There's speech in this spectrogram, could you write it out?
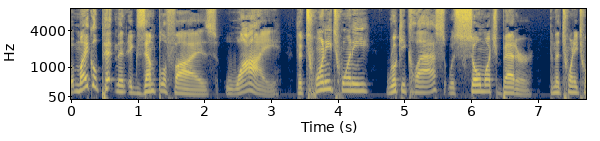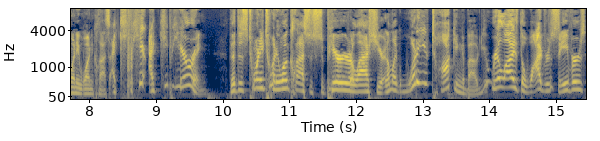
But Michael Pittman exemplifies why the 2020 rookie class was so much better than the 2021 class. I keep hear- I keep hearing that this 2021 class is superior to last year. And I'm like, what are you talking about? You realize the wide receivers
